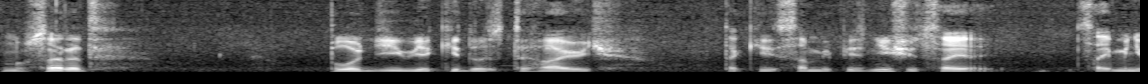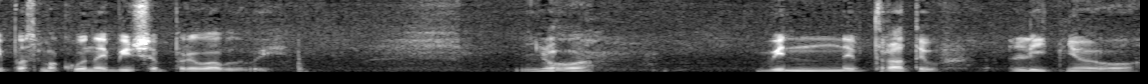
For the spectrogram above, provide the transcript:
Ну, серед плодів, які достигають такі самі пізніші, цей, цей мені по смаку найбільше привабливий. В нього він не втратив літнього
